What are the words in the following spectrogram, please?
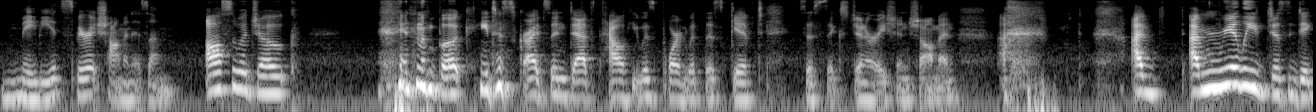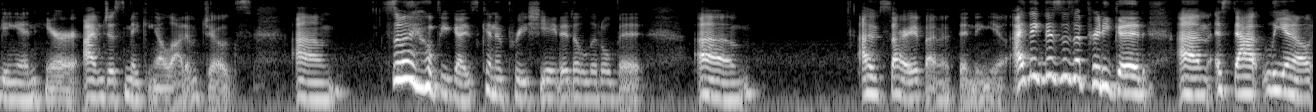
Maybe it's spirit shamanism. Also, a joke. In the book, he describes in depth how he was born with this gift It's a sixth generation shaman. I'm I'm really just digging in here. I'm just making a lot of jokes. Um, so I hope you guys can appreciate it a little bit. Um, I'm sorry if I'm offending you. I think this is a pretty good, um, you know,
